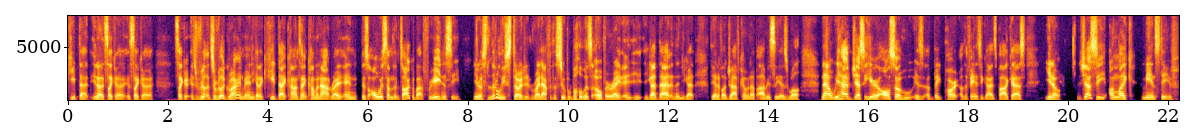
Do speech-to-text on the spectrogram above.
keep that. You know, it's like a it's like a it's like a, it's real it's a real grind, man. You got to keep that content coming out, right? And there's always something to talk about. Free agency, you know, it's literally started right after the Super Bowl was over, right? And you, you got that, and then you got the NFL draft coming up, obviously, as well. Now we have Jesse here also, who is a big part of the Fantasy Guides podcast. You know, Jesse, unlike me and Steve,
